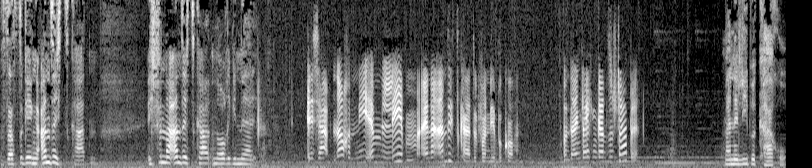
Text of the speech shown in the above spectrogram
Was hast du gegen Ansichtskarten? Ich finde Ansichtskarten originell. Ich habe noch nie im Leben eine Ansichtskarte von dir bekommen. Und dann gleich einen ganzen Stapel. Meine liebe Caro,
